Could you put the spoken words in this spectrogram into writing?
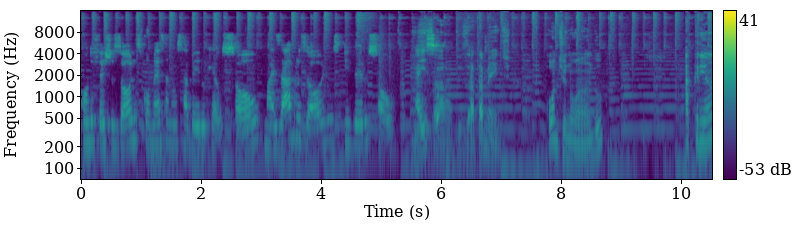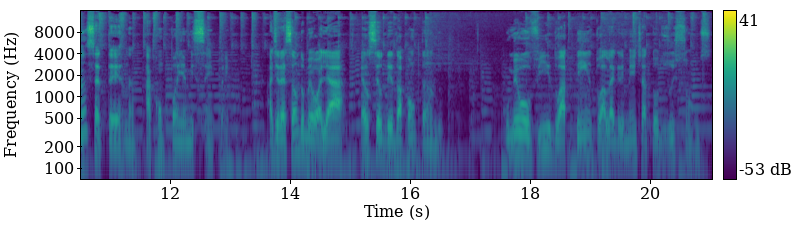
quando fecha os olhos começa a não saber o que é o sol, mas abre os olhos e ver o sol. É isso? Exato, exatamente. Continuando, a criança eterna acompanha-me sempre. A direção do meu olhar é o seu dedo apontando. O meu ouvido atento alegremente a todos os sons.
